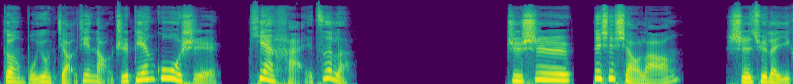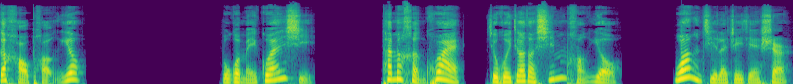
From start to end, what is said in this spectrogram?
更不用绞尽脑汁编故事骗孩子了。只是那些小狼失去了一个好朋友。不过没关系，他们很快就会交到新朋友，忘记了这件事儿。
